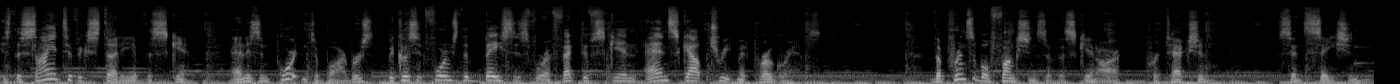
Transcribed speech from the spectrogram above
is the scientific study of the skin and is important to barbers because it forms the basis for effective skin and scalp treatment programs. The principal functions of the skin are protection, sensation,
